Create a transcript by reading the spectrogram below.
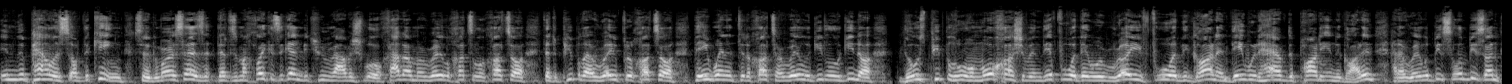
in the palace of the king. So the Gemara says that there's machlekes again between Rav Shmuel. That the people that were for chatzah, they went into the chatzah. Those people who were more chashav, and therefore they were ready for the garden, they would have the party in the garden, and a bisan and bisan,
